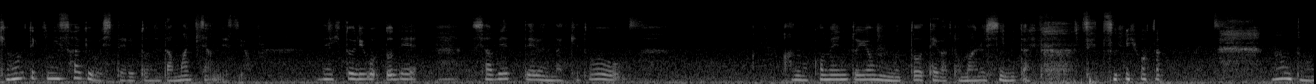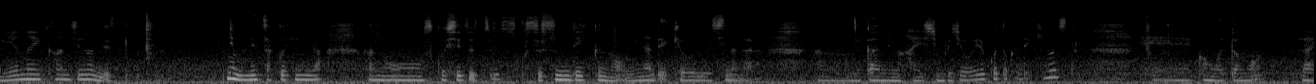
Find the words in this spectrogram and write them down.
基本的に作業してるとね黙っちゃうんですよ。で独り言で喋ってるんだけどあのコメント読むと手が止まるしみたいな 絶妙な何とも言えない感じなんですけど。でもね作品が、あのー、少しずつ進んでいくのをみんなで共有しながら、あのー、2回目の配信無事終えることができました、えー、今後ともライ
